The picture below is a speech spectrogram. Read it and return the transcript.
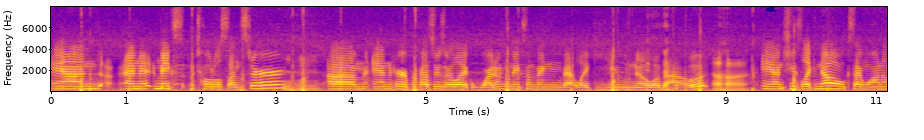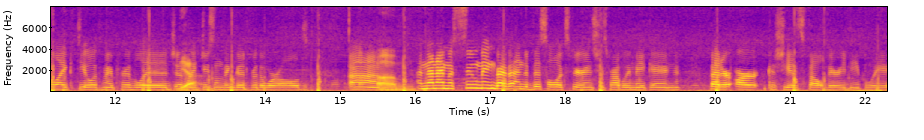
And and it makes total sense to her. Mm-hmm. Um, and her professors are like, why don't you make something that like you know about? Uh huh. and she's like no because i want to like deal with my privilege and Yeah. like do something good for the world um, Um, and then i'm assuming by the end of this whole experience she's probably making better art because she has felt very deeply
